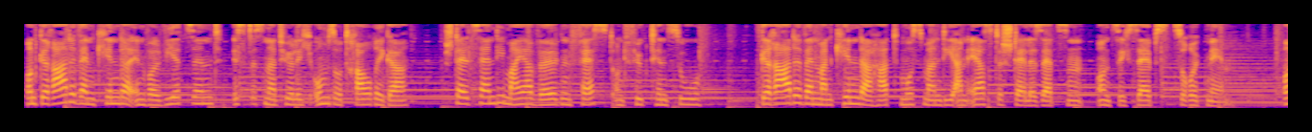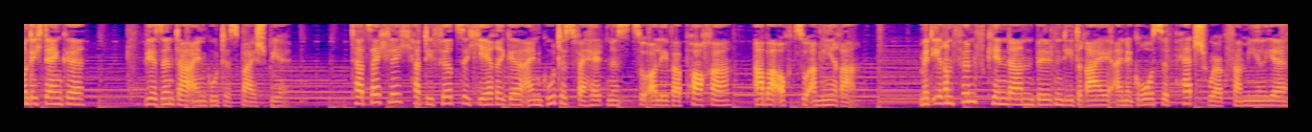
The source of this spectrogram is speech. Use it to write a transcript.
Und gerade wenn Kinder involviert sind, ist es natürlich umso trauriger, stellt Sandy Meyer-Wölden fest und fügt hinzu, gerade wenn man Kinder hat, muss man die an erste Stelle setzen und sich selbst zurücknehmen. Und ich denke, wir sind da ein gutes Beispiel. Tatsächlich hat die 40-Jährige ein gutes Verhältnis zu Oliver Pocher, aber auch zu Amira. Mit ihren fünf Kindern bilden die drei eine große Patchwork-Familie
